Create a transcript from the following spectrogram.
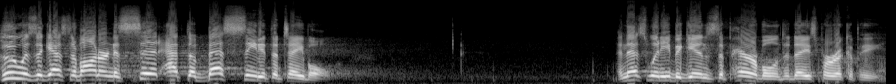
who is the guest of honor, and to sit at the best seat at the table. And that's when he begins the parable in today's pericope.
